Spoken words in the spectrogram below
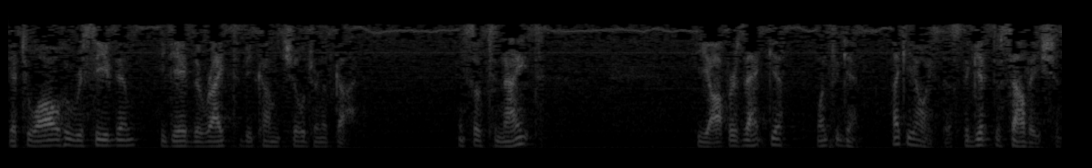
Yet to all who received him, he gave the right to become children of God. And so tonight, he offers that gift once again, like he always does, the gift of salvation.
